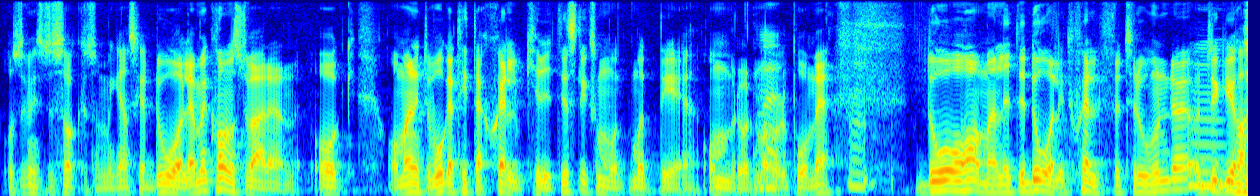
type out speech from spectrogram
och så finns det saker som är ganska dåliga med konstvärlden. Och om man inte vågar titta självkritiskt liksom, mot, mot det område man Nej. håller på med, då har man lite dåligt självförtroende, tycker jag.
